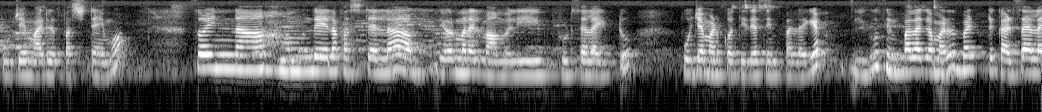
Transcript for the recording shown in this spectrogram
ಪೂಜೆ ಮಾಡಿರೋದು ಫಸ್ಟ್ ಟೈಮು ಸೊ ಇನ್ನು ಮುಂದೆ ಎಲ್ಲ ಫಸ್ಟ್ ಎಲ್ಲ ದೇವ್ರ ಮನೇಲಿ ಮಾಮೂಲಿ ಫ್ರೂಟ್ಸ್ ಎಲ್ಲ ಇಟ್ಟು ಪೂಜೆ ಮಾಡ್ಕೋತಿದ್ದೆ ಸಿಂಪಲ್ಲಾಗೆ ಈಗೂ ಸಿಂಪಲ್ಲಾಗೆ ಮಾಡೋದು ಬಟ್ ಕಳಸ ಎಲ್ಲ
